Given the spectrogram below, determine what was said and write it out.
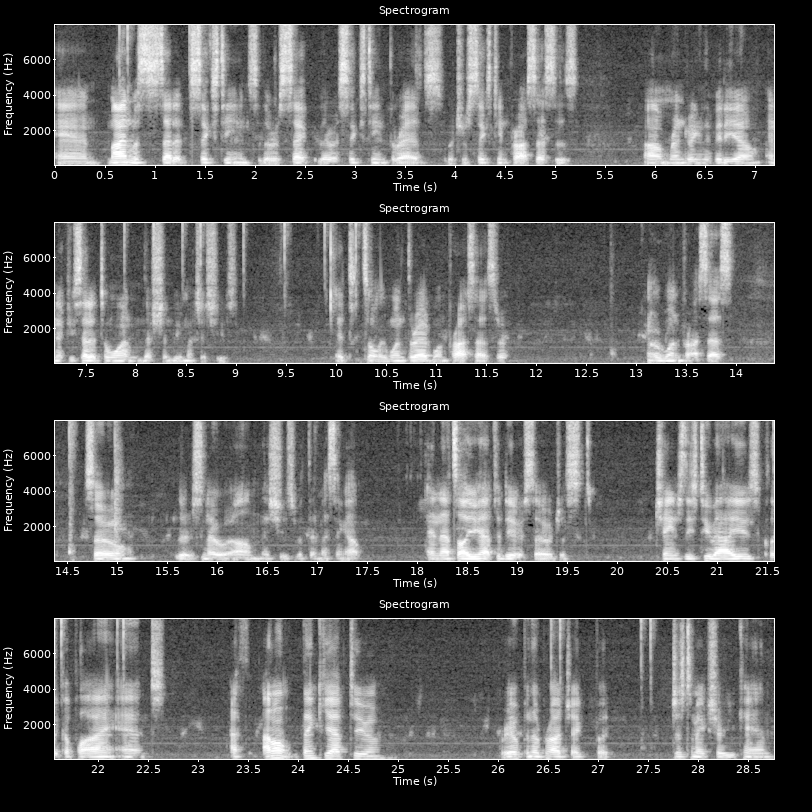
And mine was set at 16 so there was there were 16 threads which are 16 processes um, rendering the video. And if you set it to 1 there shouldn't be much issues. It's, it's only one thread one processor or one process. So there's no um, issues with it messing up. And that's all you have to do so just change these two values click apply and I, I don't think you have to reopen the project, but just to make sure you can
